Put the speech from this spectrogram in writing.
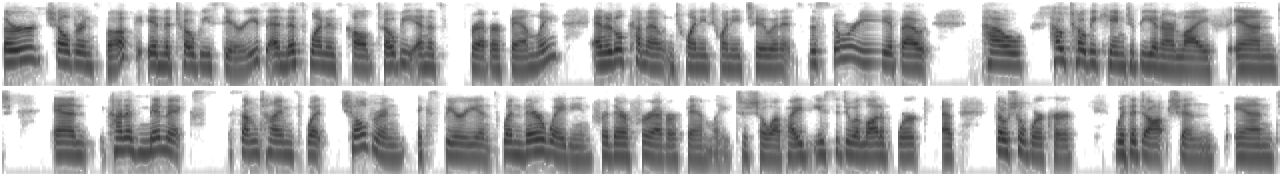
third children's book in the Toby series, and this one is called Toby and His Forever Family, and it'll come out in 2022. And it's the story about how how Toby came to be in our life and and kind of mimics sometimes what children experience when they're waiting for their forever family to show up. I used to do a lot of work as social worker with adoptions and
